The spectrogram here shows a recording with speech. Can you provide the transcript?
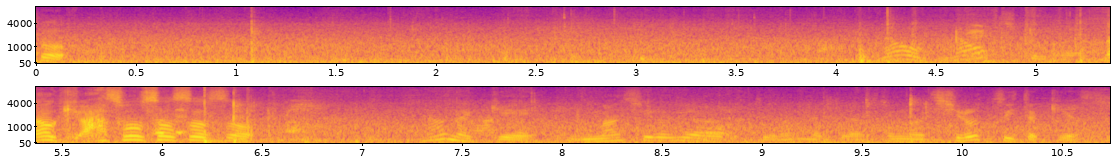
そう。直樹。直樹君が。直樹。あそうそうそうそうなんだっけ？今白ギャラってなんだっけ？そんな白ついた気がす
